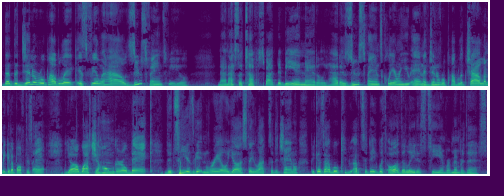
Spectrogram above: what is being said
that the general public is feeling how Zeus fans feel. Now, that's a tough spot to be in, Natalie. How the Zeus fans clearing you and the general public? Child, let me get up off this app. Y'all watch your homegirl back. The tea is getting real. Y'all stay locked to the channel because I will keep you up to date with all the latest tea. And remember this.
